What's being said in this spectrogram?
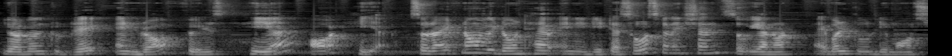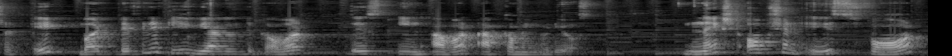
you are going to drag and drop fields here or here. So right now we don't have any data source connection, so we are not able to demonstrate it, but definitely we are going to cover this in our upcoming videos. Next option is for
